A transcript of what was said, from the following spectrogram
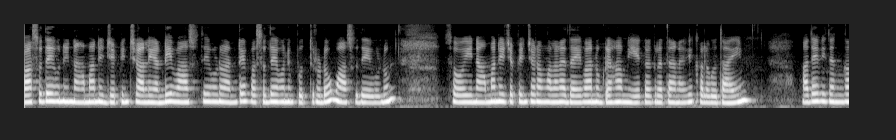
వాసుదేవుని నామాన్ని జపించాలి అండి. వాసుదేవుడు అంటే వసుదేవుని పుత్రుడు వాసుదేవుడు. సో ఈ నామాన్ని జపించడం వలన దైవానుగ్రహం ఏకాగ్రత అనేవి కలుగుతాయి. అదేవిధంగా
